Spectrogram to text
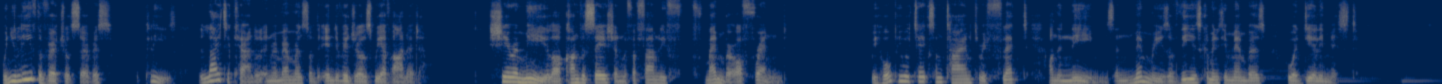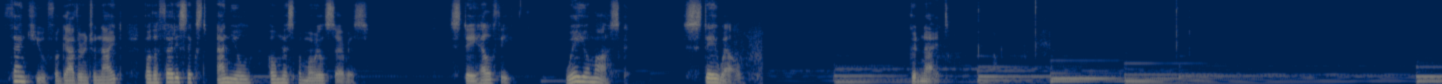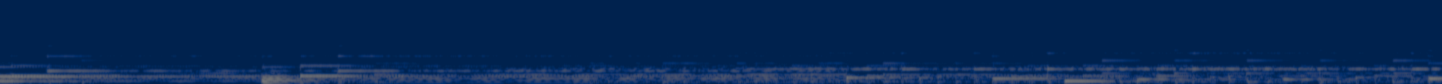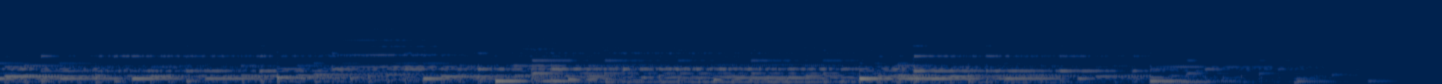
When you leave the virtual service, please light a candle in remembrance of the individuals we have honored. Share a meal or conversation with a family member or friend. We hope you will take some time to reflect on the names and memories of these community members who are dearly missed. Thank you for gathering tonight for the 36th Annual Homeless Memorial Service. Stay healthy, wear your mask, stay well. Good night.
